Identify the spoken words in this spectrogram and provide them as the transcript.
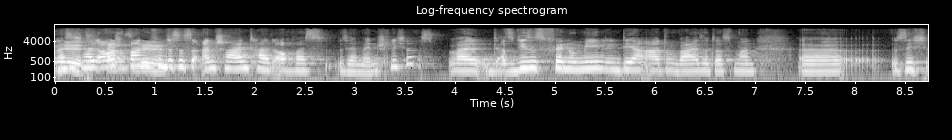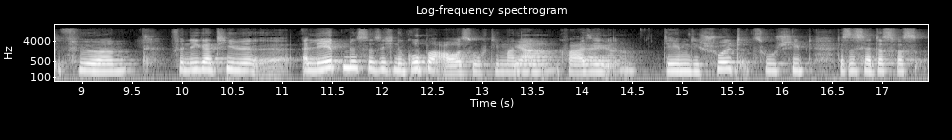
was Wild, ich halt auch spannend finde, das ist anscheinend halt auch was sehr Menschliches, weil also dieses Phänomen in der Art und Weise, dass man äh, sich für, für negative äh, Erlebnisse sich eine Gruppe aussucht, die man Ja, dann quasi ja, ja. dem die Schuld zuschiebt, das ist ja das, was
